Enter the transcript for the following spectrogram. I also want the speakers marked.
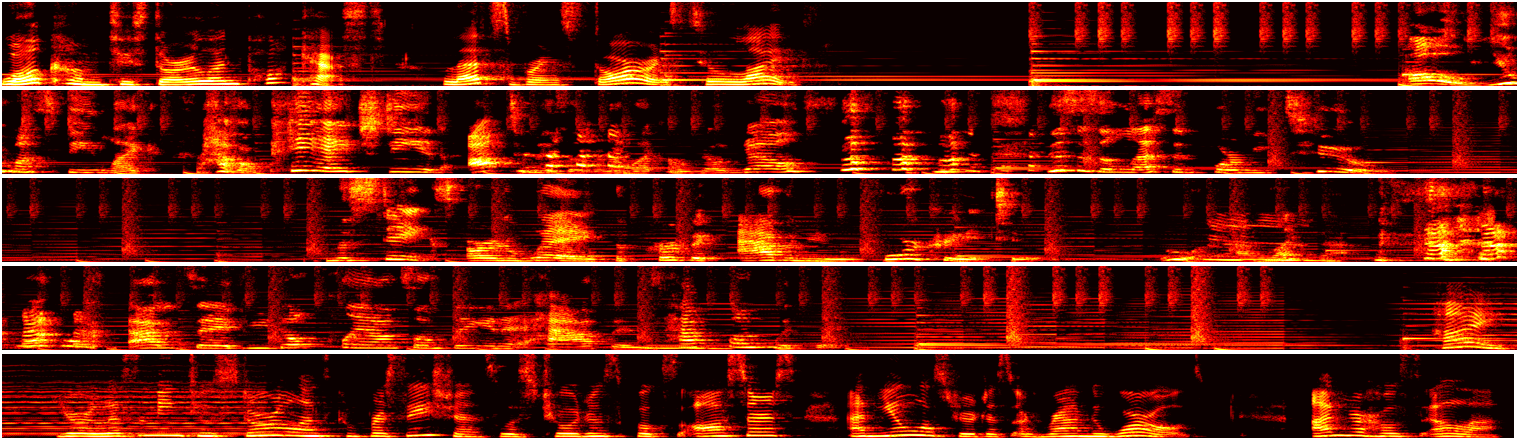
Speaker 1: Welcome to Storyland Podcast.
Speaker 2: Let's bring stories to life.
Speaker 3: Oh, you must be like have a PhD in optimism. And I'm like, oh no, no. this is a lesson for me too. Mistakes are in a way the perfect avenue for creativity. Ooh, I, I like mm-hmm. that. I would say if you don't plan on something and it happens, have mm. fun with it.
Speaker 2: Hi, you're listening to Storylands Conversations with children's books authors and illustrators around the world. I'm your host, Ella.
